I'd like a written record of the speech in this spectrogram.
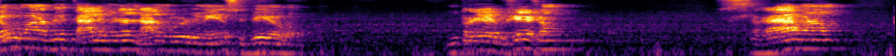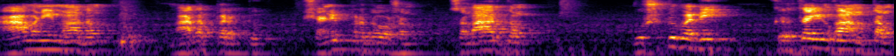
யோகமானது காலை முதல் நாள் முழுவதுமே சித்த யோகம் இன்றைய விசேஷம் சிராவணம் ஆவணி மாதம் மாதப்பிறப்பு சனிப்பிரதோஷம் சமார்த்தம் புஷ்டுபதி கிருத்தயுகாந்தம்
